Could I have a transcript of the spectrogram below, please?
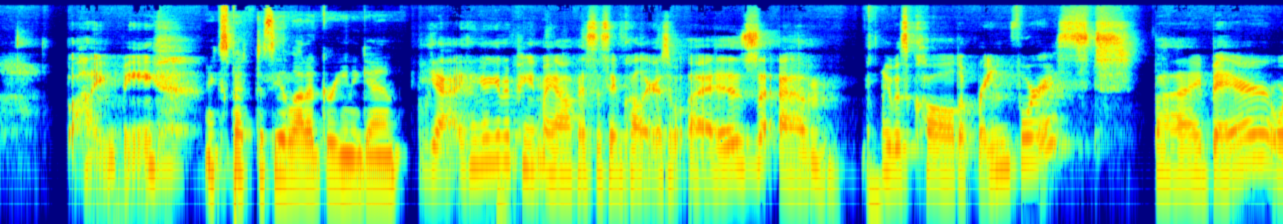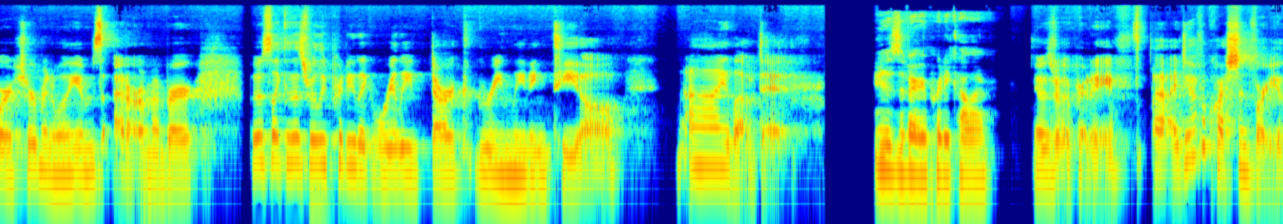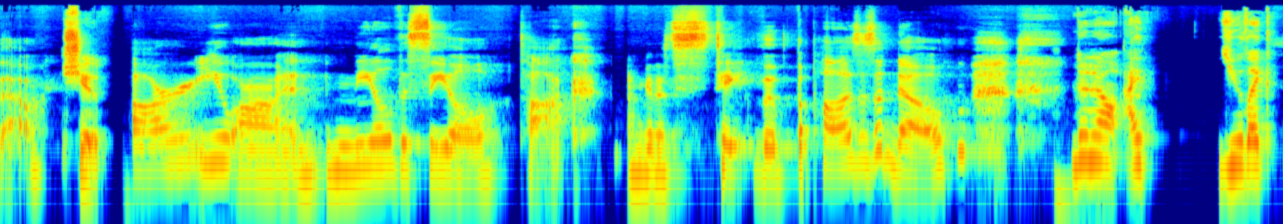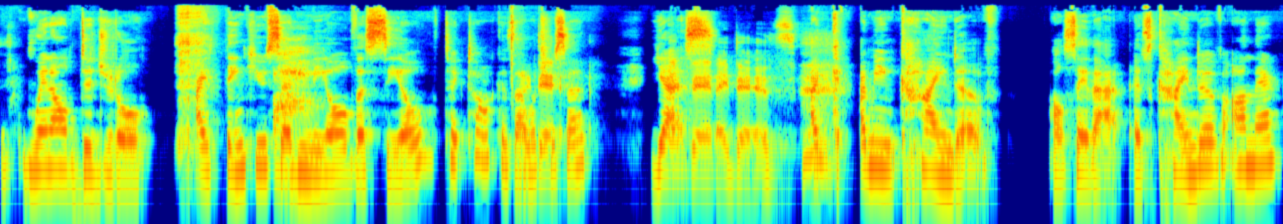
behind me. I expect to see a lot of green again. Yeah, I think I'm gonna paint my office the same color as it was. Um, it was called Rainforest by Behr or Sherwin-Williams. I don't remember. But it was like this really pretty, like really dark green leaning teal. I loved it. It is a very pretty color. It was really pretty. Uh, I do have a question for you though. Shoot. Are you on Neil the Seal talk? I'm gonna take the the pause as a no. No, no, I. You like went all digital. I think you said Ah. Neil the Seal TikTok. Is that I what you said? Yes. I did. I did. I I mean, kind of. I'll say that. It's kind of on there.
